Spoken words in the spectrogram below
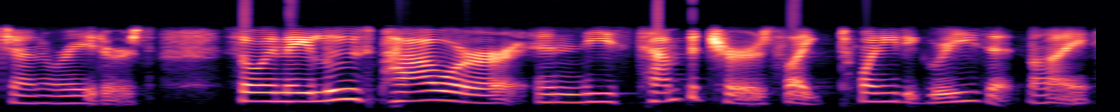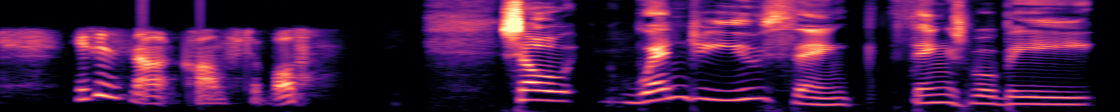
generators. So when they lose power in these temperatures, like 20 degrees at night, it is not comfortable. So when do you think things will be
